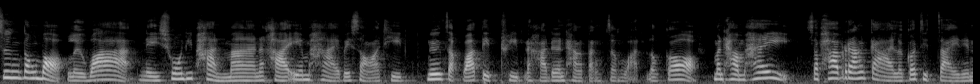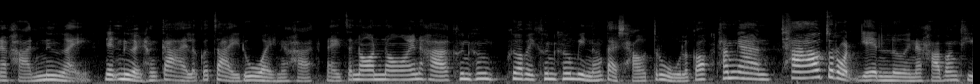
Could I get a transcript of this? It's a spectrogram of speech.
ซึ่งต้องบอกเลยว่าในช่วงที่ผ่านมานะคะ เอ็มหายไป 2 อาทิตย์ เนื่องจากว่าติดทริปนะคะ เดินทางต่างจังหวัด แล้วก็มันทำให้สภาพร่างกายแล้วก็จิตใจเนี่ยนะคะ เหนื่อยเหน็ดเหนื่อยทั้งกายแล้วก็ใจด้วยนะคะ ไหนจะนอนน้อยนะคะ ขึ้นเครื่องเพื่อไปขึ้นเครื่องบินตั้งแต่เช้าตรู่แล้วก็ทำงานเช้าจรดเย็นเลยนะคะ บางที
